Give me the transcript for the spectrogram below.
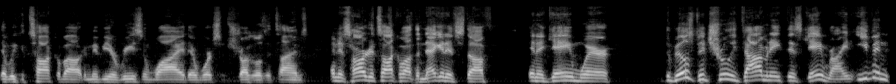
that we could talk about, and maybe a reason why there were some struggles at times. And it's hard to talk about the negative stuff in a game where the Bills did truly dominate this game, Ryan. Even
